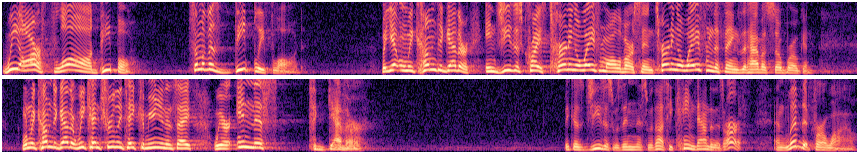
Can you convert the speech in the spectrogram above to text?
We are flawed people, some of us deeply flawed. But yet, when we come together in Jesus Christ, turning away from all of our sin, turning away from the things that have us so broken, when we come together, we can truly take communion and say, We are in this together. Because Jesus was in this with us. He came down to this earth and lived it for a while.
